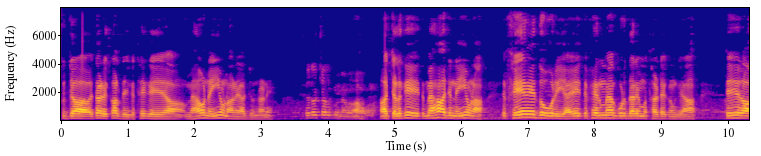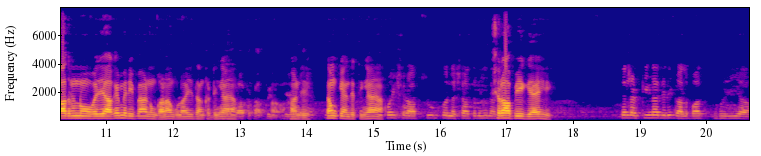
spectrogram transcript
ਦੂਜਾ ਤੁਹਾਡੇ ਘਰ ਦੇ ਕਿੱਥੇ ਗਏ ਆ? ਮੈਂ ਕਿਹਾ ਉਹ ਨਹੀਂ ਆਉਣਾ ਨੇ ਅੱਜ ਉਹਨਾਂ ਨੇ। ਫਿਰ ਉਹ ਚੱਲ ਗਏ। ਆ ਚਲ ਗਏ ਤੇ ਮੈਂ ਕਿਹਾ ਅੱਜ ਨਹੀਂ ਆਉਣਾ। ਤੇ ਫਿਰ ਇਹ ਦੋ ਵਾਰੀ ਆਏ ਤੇ ਫਿਰ ਮੈਂ ਗੁਰਦਾਰੇ ਮੱਥਾ ਟੇਕਣ ਗਿਆ। ਤੇ ਰਾਤ ਨੂੰ 9 ਵਜੇ ਆ ਕੇ ਮੇਰੀ ਭੈਣ ਨੂੰ ਗਾਲਾਂ ਗੁਲਾਂ ਜਿੱਦਾਂ ਕੱਢੀਆਂ ਆ। ਹਾਂਜੀ ਧਮਕੀਆਂ ਦਿੱਤੀਆਂ ਆ। ਕੋਈ ਸ਼ਰਾਬ ਸ਼ੂਬ ਕੋਈ ਨਸ਼ਾ ਤਾਂ ਨਹੀਂ ਸ਼ਰਾਬ ਪੀ ਗਿਆ ਇਹ। ਤੇ ਲੜਕੀ ਨਾਲ ਜਿਹੜੀ ਗੱਲਬਾਤ ਹੋਈ ਆ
